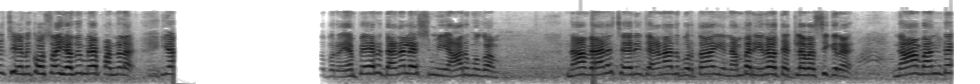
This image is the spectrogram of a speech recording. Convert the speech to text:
வலிச்சு எனக்கோசம் எதுவுமே பண்ணல. என் பேர் தனலட்சுமி ஆறுமுகம். நான் வேளச்சேரி ஜெகநாதபுரத்தான் என் நம்பர் இருபத்தெட்டில் வசிக்கிறேன். நான் வந்து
